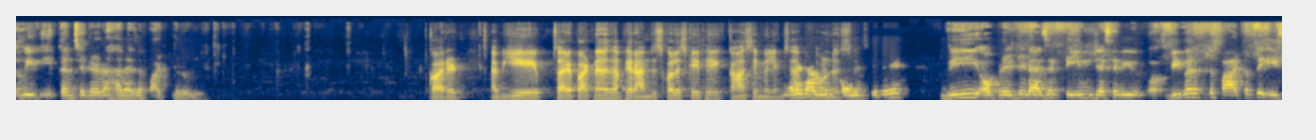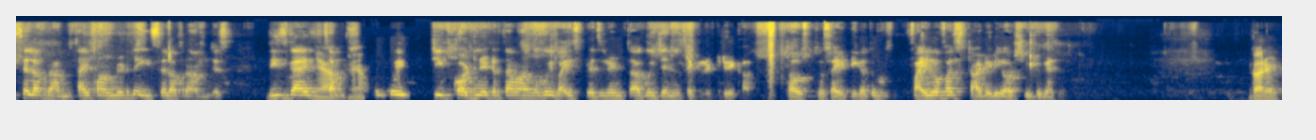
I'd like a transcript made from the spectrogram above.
we considered her as a partner only got it अब ये सारे पार्टनर्स आपके रामजिस कॉलेज के थे कहाँ से मिले कॉलेज के थे we operated as a team जैसे we we were the part of the ECL of Ramjas I founded the ECL of Ramjas these guys yeah, some, yeah. कोई चीफ कोऑर्डिनेटर था वहाँ का कोई वाइस प्रेसिडेंट था कोई जनरल सेक्रेटरी का था उस सोसाइटी का तो five of us started Yourshell together got it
